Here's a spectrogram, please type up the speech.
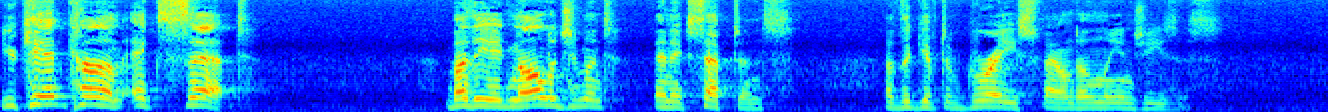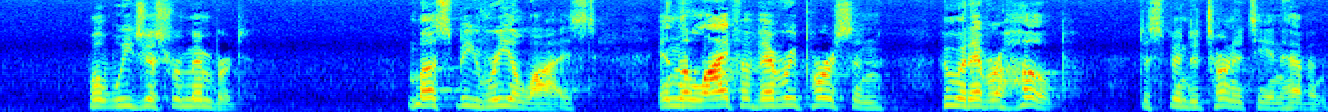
You can't come except by the acknowledgement and acceptance of the gift of grace found only in Jesus. What we just remembered must be realized in the life of every person who would ever hope to spend eternity in heaven.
